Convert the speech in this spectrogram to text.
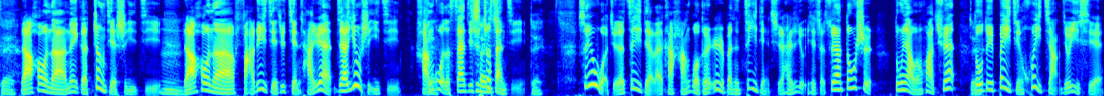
对然后呢那个政界是一级，嗯，然后呢，法律界就检察院，这样又是一级。韩国的三级是这三级，对。所以我觉得这一点来看，韩国跟日本的这一点其实还是有一些事。虽然都是东亚文化圈，都对背景会讲究一些，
